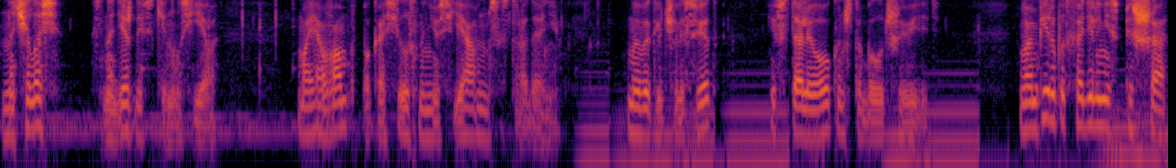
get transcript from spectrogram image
«Началось!» — с надеждой вскинулась Ева. Моя вампа покосилась на нее с явным состраданием. Мы выключили свет и встали у окон, чтобы лучше видеть. Вампиры подходили не спеша,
